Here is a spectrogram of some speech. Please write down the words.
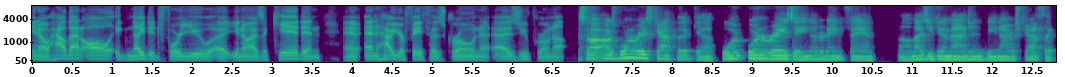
you know how that all ignited for you uh, you know as a kid and, and and how your faith has grown as you've grown up? So i was born and raised catholic uh, born, born and raised a notre dame fan um, as you can imagine being irish catholic.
